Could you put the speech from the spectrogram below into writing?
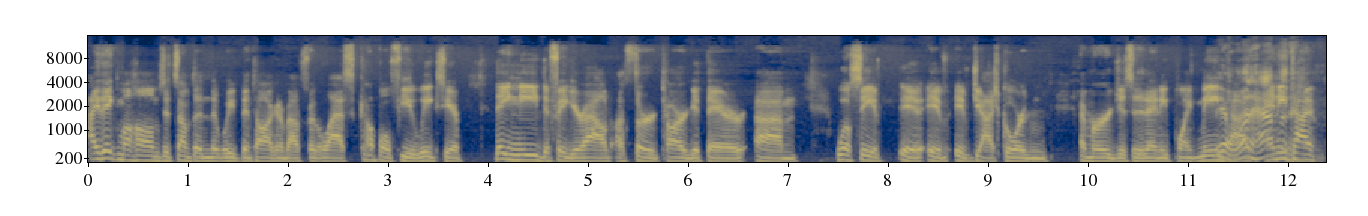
I think Mahomes, it's something that we've been talking about for the last couple few weeks here. They need to figure out a third target there. Um, we'll see if, if, if Josh Gordon emerges at any point. Meantime, yeah, what happened anytime,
